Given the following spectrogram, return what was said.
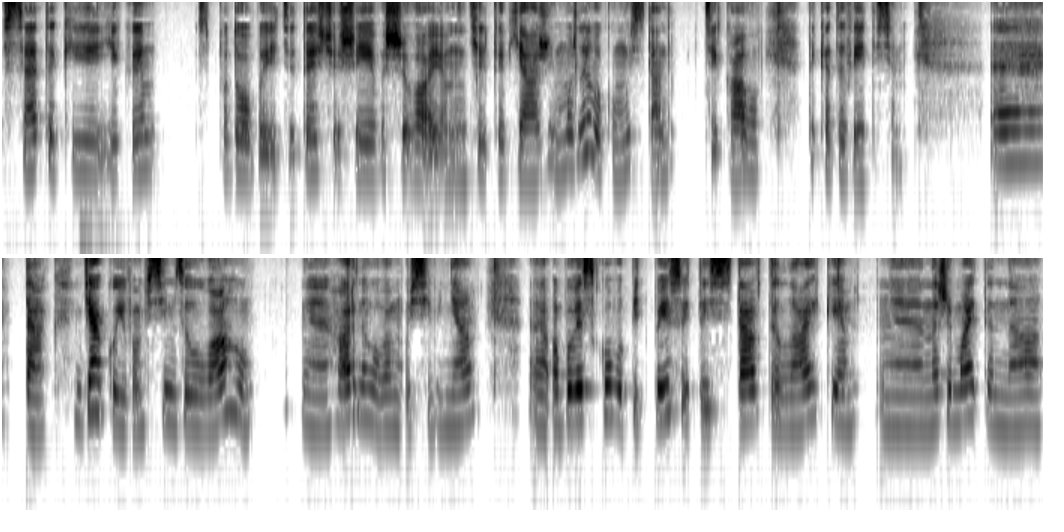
все-таки яким сподобається те, що ще я вишиваю, не тільки в'яжу. І, можливо, комусь стане цікаво таке дивитися. Так, дякую вам всім за увагу. Е, Гарного вам усім дня. Е, Обов'язково підписуйтесь, ставте лайки, е, нажимайте на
